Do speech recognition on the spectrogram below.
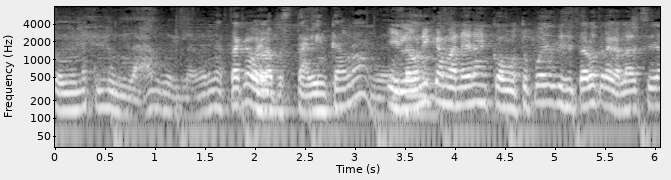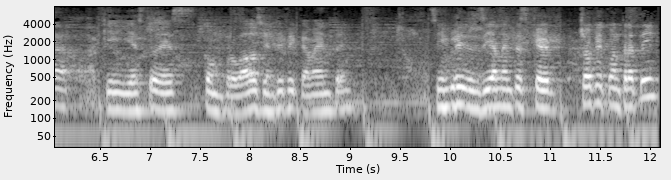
toda una comunidad, güey, la verdad. Está cabrón. Pero pues está bien cabrón, güey. y la sea, única manera en como tú puedes visitar otra galaxia aquí, y esto es comprobado científicamente, simple y sencillamente es que choque contra ti,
